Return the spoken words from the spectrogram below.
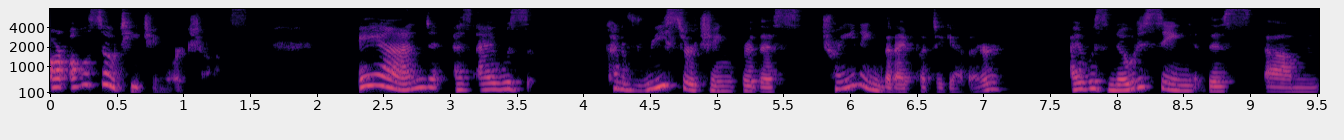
are also teaching workshops. And as I was kind of researching for this training that I put together, I was noticing this um,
